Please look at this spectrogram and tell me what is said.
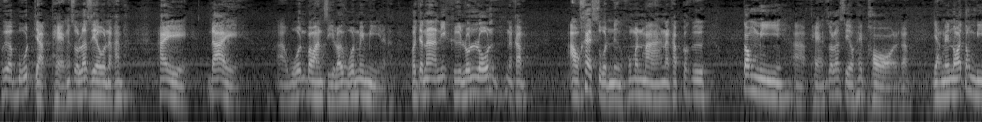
เพื่อบูสต์จากแผงโซลาร์เซลล์นะครับ ให้ได้อ่าโวลต์ประมาณ 400 โวลต์ไม่มีนะครับ เพราะฉะนั้นอันนี้คือล้นๆนะครับ เอาแค่ส่วนหนึ่งของมันมานะครับ ก็คือ ต้องมีแผงโซลาร์เซลล์ให้พอนะครับ อย่างน้อยๆต้องมี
